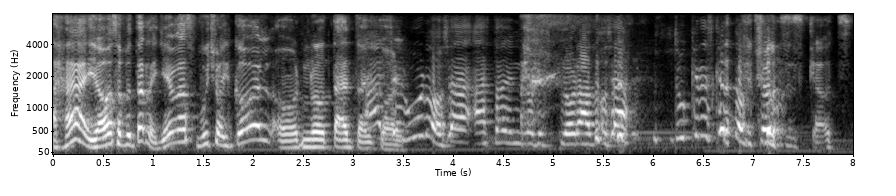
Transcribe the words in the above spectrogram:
Ajá, y vamos a preguntarle, ¿llevas mucho alcohol o no tanto Ah, alcohol? seguro, o sea, hasta en los explorados. O sea, ¿tú crees que el doctor los scouts.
